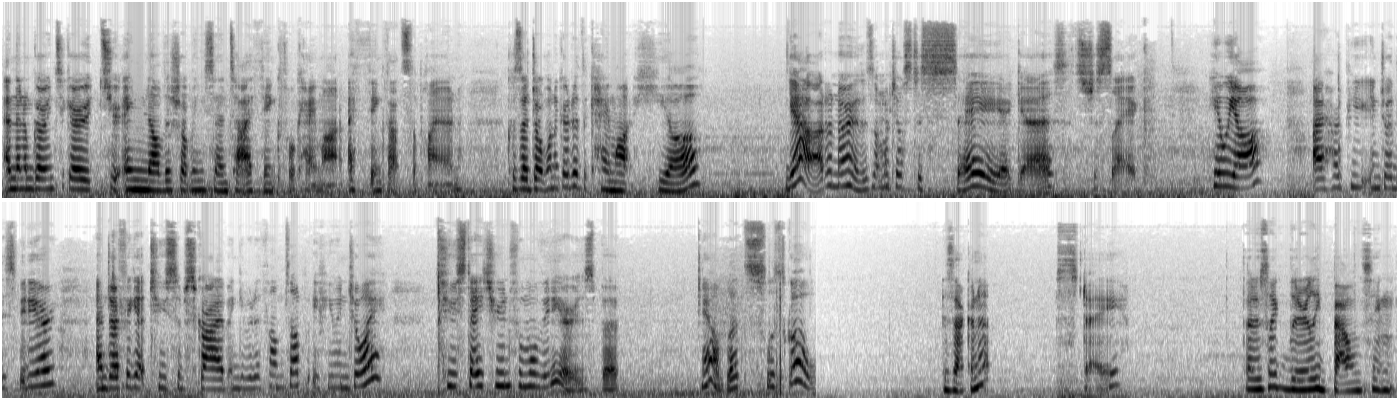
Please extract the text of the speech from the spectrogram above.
And then I'm going to go to another shopping center I think for Kmart. I think that's the plan. Because I don't want to go to the Kmart here yeah, I don't know. There's not much else to say, I guess. It's just like, here we are. I hope you enjoyed this video. And don't forget to subscribe and give it a thumbs up if you enjoy. To stay tuned for more videos. But yeah, let's let's go. Is that gonna stay? That is like literally bouncing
